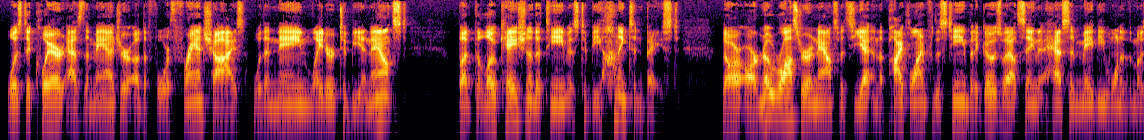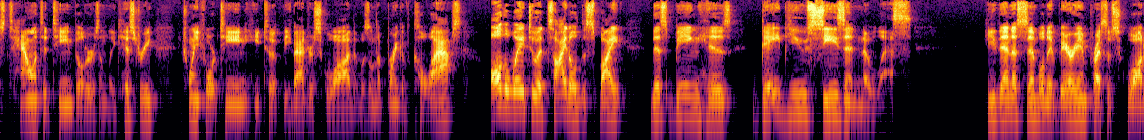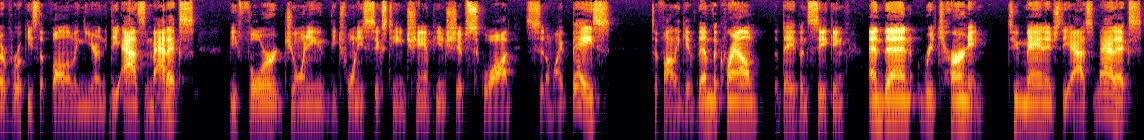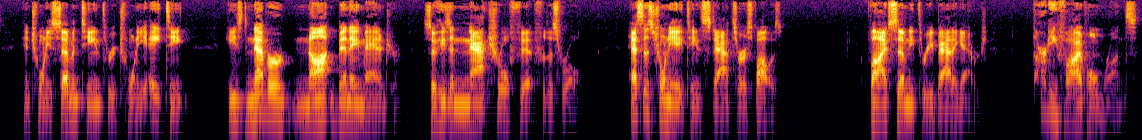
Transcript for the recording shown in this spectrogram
was declared as the manager of the fourth franchise, with a name later to be announced, but the location of the team is to be Huntington based. There are no roster announcements yet in the pipeline for this team, but it goes without saying that Hesson may be one of the most talented team builders in league history. In 2014, he took the Badger squad that was on the brink of collapse all the way to a title, despite this being his debut season, no less. He then assembled a very impressive squad of rookies the following year in the Asthmatics before joining the 2016 championship squad, Sit on My Base, to finally give them the crown that they've been seeking, and then returning to manage the Asthmatics in 2017 through 2018. He's never not been a manager, so he's a natural fit for this role. Hesson's 2018 stats are as follows 573 batting average, 35 home runs,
